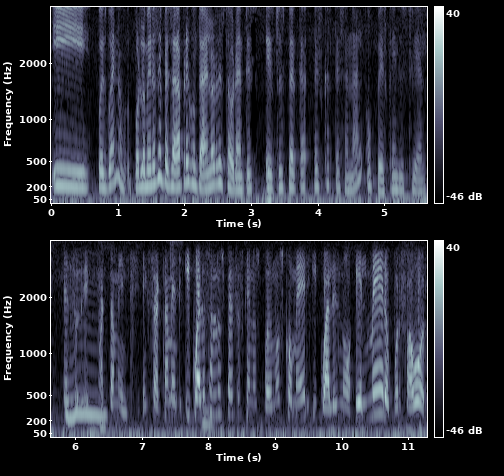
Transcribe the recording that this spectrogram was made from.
Y pues bueno, por lo menos empezar a preguntar en los restaurantes, ¿esto es pesca, artesanal o pesca industrial? Eso, mm. Exactamente, exactamente. ¿Y cuáles son los peces que nos podemos comer y cuáles no? El mero, por favor,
